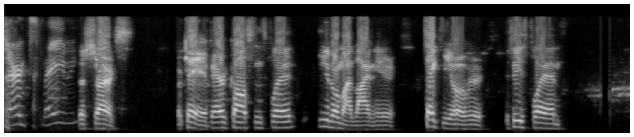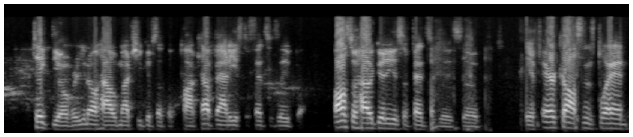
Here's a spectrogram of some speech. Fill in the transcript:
Sharks, baby. The Sharks. Okay, if Erik Karlsson's playing, you know my line here. Take the over. if he's playing, take the over. You know how much he gives up the puck, how bad he is defensively, but also how good he is offensively. So if Erik Karlsson is playing,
